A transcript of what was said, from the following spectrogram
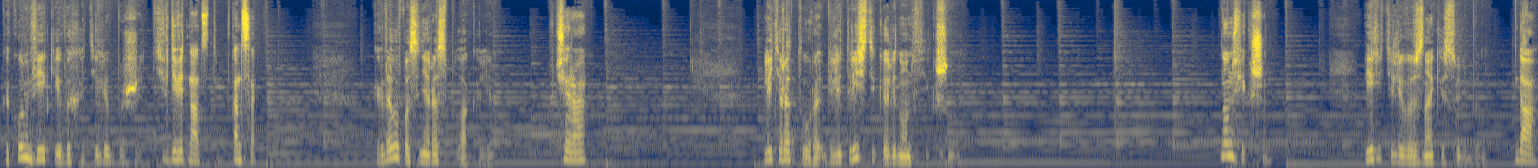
В каком веке вы хотели бы жить? В 19 в конце. Когда вы последний раз плакали? Вчера. Литература, беллетристика или нон-фикшн? Нонфикшн. Верите ли вы в знаки судьбы? Да.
